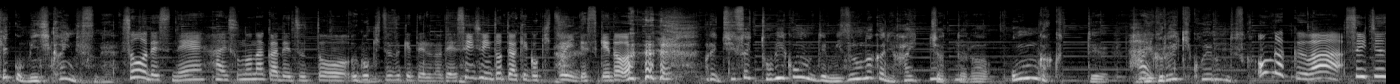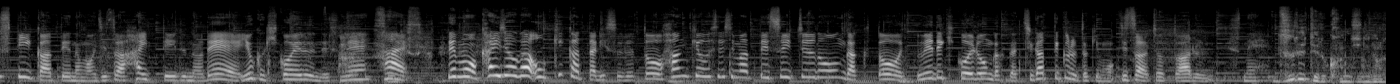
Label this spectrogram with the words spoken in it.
結構短いんですね。そうですね。はいその中でずっと動き続けてるので選手にとっては結構きついんですけど。あれ実際飛び込んで水の中に入っちゃったら、音楽ってどれぐらい聞こえるんですか、はい、音楽は水中スピーカーっていうのも実は入っているのでよく聞こえるんですね。すねはい。でも会場が大きかったりすると反響してしまって水中の音楽と上で聞こえる音楽が違ってくる時も実はちょっとあるんですね。ずれてる感じになる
